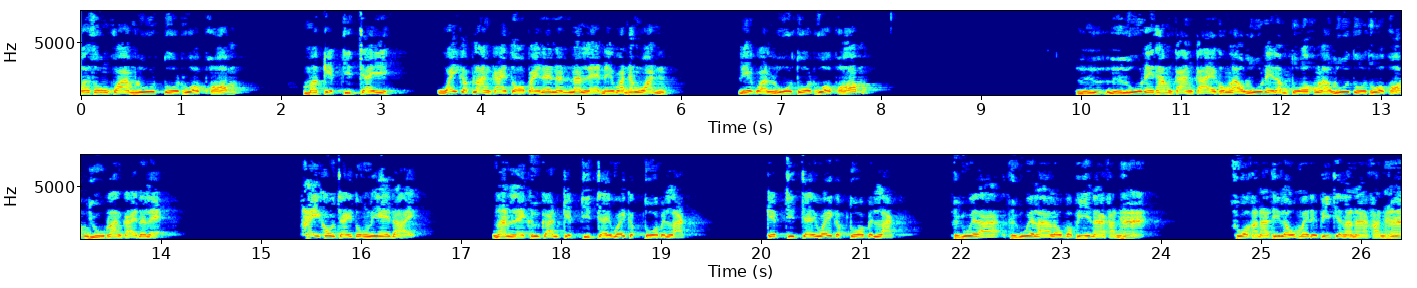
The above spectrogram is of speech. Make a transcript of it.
มาทรงความรู้ตัวทั่วพร้อม มาเก็บจิตใจไว้กับร่างกายต่อไปนั่นนั่นแหละในวันทั้งวัน เรียกว่ารู้ตัวทั่วพร้อม หรือหรือรู้ในท่ามกลางกายของเรารู้ในลำตัวของเรารู้ตัวทั่วพร้อมอยู่ร่างกายนั่นแหละ ให้เข้าใจตรงนี้ให้ได้ นั่นแหละคือการเก็บจิตใจไว้กับตัวเป็นหลัก เก็บจิตใจไว้กับตัวเป็นหลัก ถึงเวลาถึงเวลาเราก็พิจารณาขันห้าชั่วขณะที่เราไม่ได้พิจารณาขันห้า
